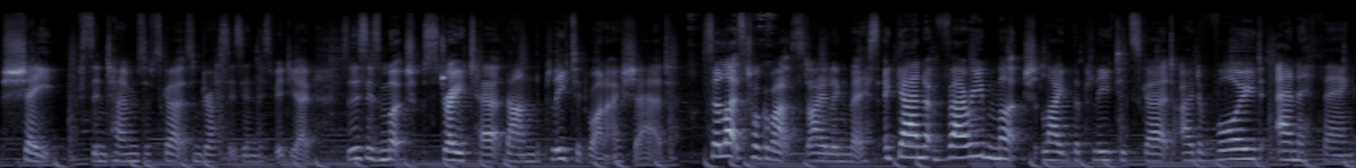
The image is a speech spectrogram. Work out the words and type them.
shapes in terms of skirts and dresses in this video. So this is much straighter than the pleated one I shared. So let's talk about styling this. Again, very much like the pleated skirt, I'd avoid anything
